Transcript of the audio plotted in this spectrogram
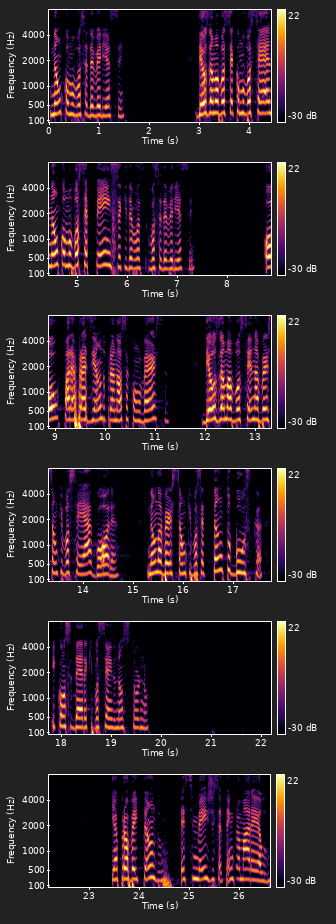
não como você deveria ser. Deus ama você como você é, não como você pensa que você deveria ser. Ou, parafraseando para a nossa conversa, Deus ama você na versão que você é agora, não na versão que você tanto busca e considera que você ainda não se tornou. E aproveitando esse mês de setembro amarelo,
